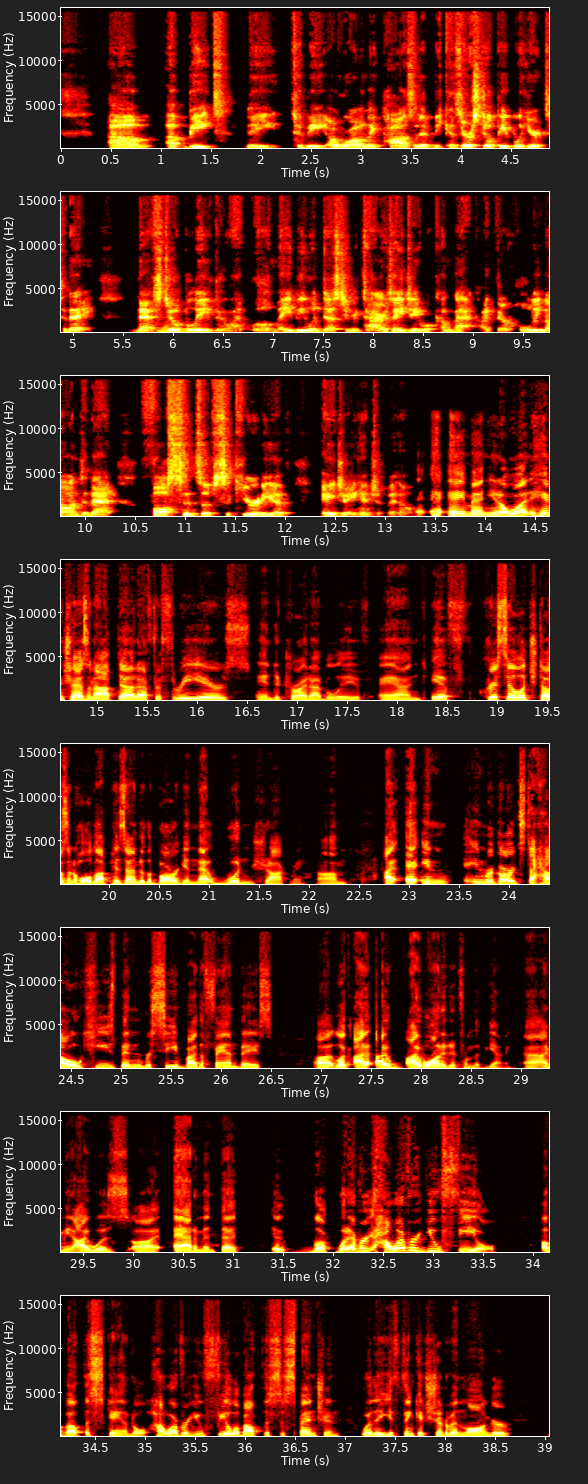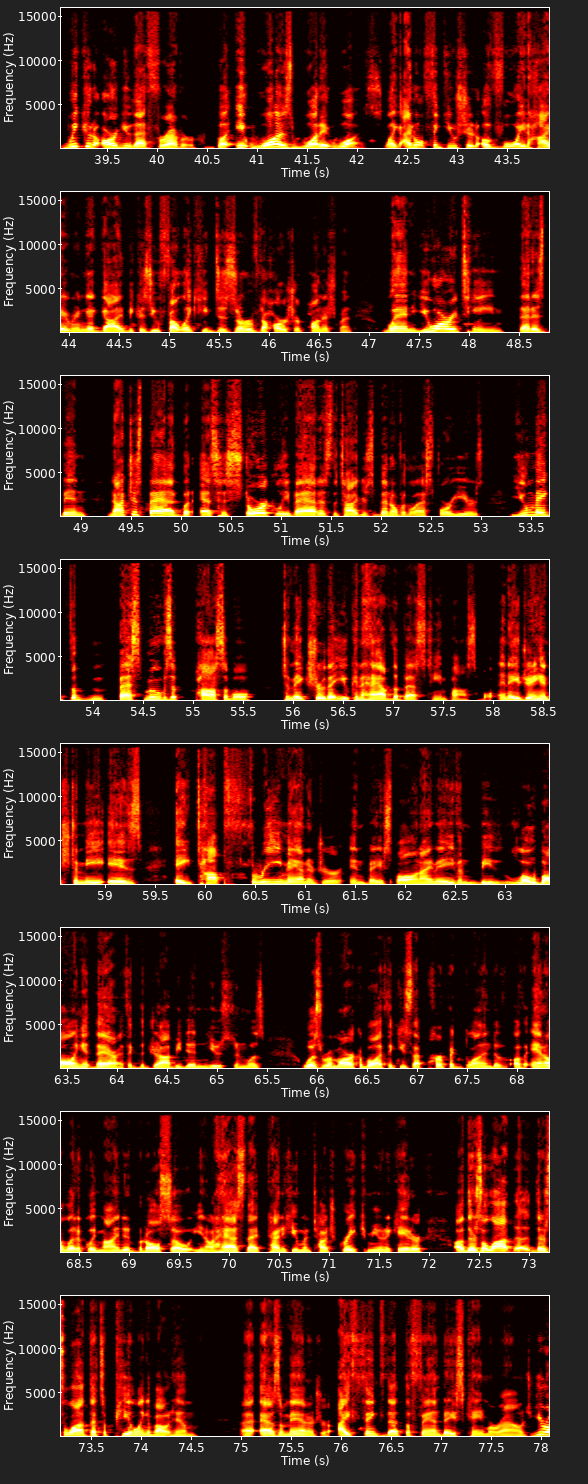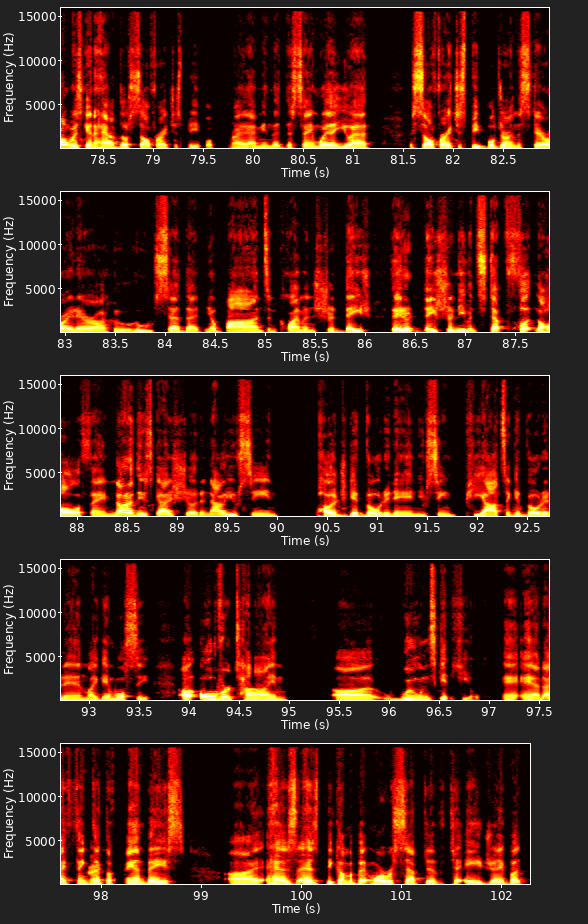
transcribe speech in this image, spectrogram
um, upbeat, the to be overwhelmingly positive because there are still people here today that still believe they're like, well, maybe when Dusty retires, AJ will come back. Like they're holding on to that false sense of security of AJ Hinch at the helm. Hey, man, you know what? Hinch has an opt out after three years in Detroit, I believe. And if Chris Ilitch doesn't hold up his end of the bargain, that wouldn't shock me. Um, I in in regards to how he's been received by the fan base. Uh, look, I, I I wanted it from the beginning. I mean, I was uh, adamant that it, look, whatever, however you feel about the scandal, however you feel about the suspension, whether you think it should have been longer, we could argue that forever, but it was what it was. Like, I don't think you should avoid hiring a guy because you felt like he deserved a harsher punishment. When you are a team that has been not just bad, but as historically bad as the Tigers have been over the last four years, you make the best moves possible to make sure that you can have the best team possible. And AJ Hinch to me is a top three manager in baseball, and I may even be lowballing it there. I think the job he did in Houston was was remarkable. I think he's that perfect blend of, of analytically minded, but also, you know, has that kind of human touch, great communicator. Uh, there's a lot, uh, there's a lot that's appealing about him uh, as a manager. I think that the fan base came around. You're always going to have those self-righteous people, right? I mean, the, the same way that you had self-righteous people during the steroid era who who said that you know Bonds and Clemens should they they they shouldn't even step foot in the Hall of Fame. None of these guys should. And now you've seen Pudge get voted in. You've seen Piazza get voted in. Like, and we'll see uh, over time uh, wounds get healed. And, and I think right. that the fan base uh, has has become a bit more receptive to AJ. But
